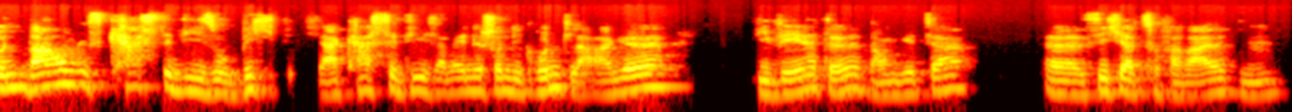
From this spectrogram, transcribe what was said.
Und warum ist Custody so wichtig? Ja, Custody ist am Ende schon die Grundlage, die Werte, darum geht es ja, äh, sicher zu verwalten.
